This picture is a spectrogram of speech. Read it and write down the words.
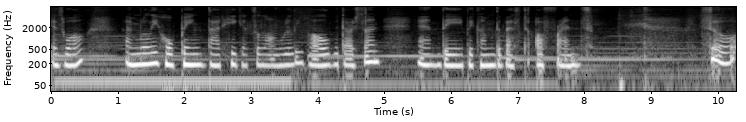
as well, I'm really hoping that he gets along really well with our son and they become the best of friends. So,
